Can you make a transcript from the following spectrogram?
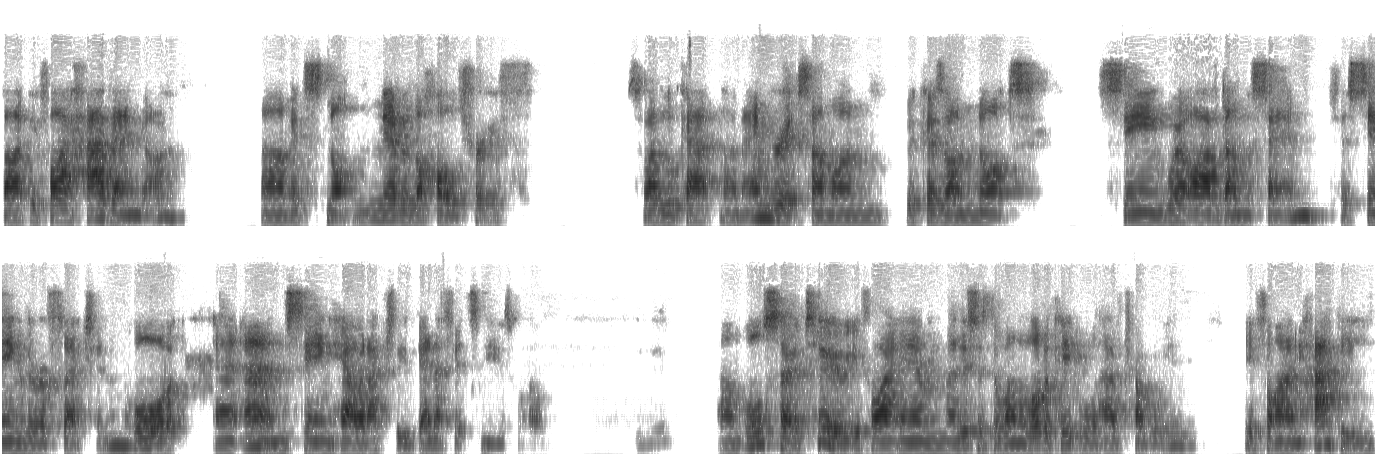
But if I have anger, um, it's not never the whole truth. So I'd look at I'm angry at someone because I'm not seeing where I've done the same, so seeing the reflection, or and seeing how it actually benefits me as well. Mm-hmm. Um, also, too, if I am, and this is the one a lot of people will have trouble with, if I'm happy,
